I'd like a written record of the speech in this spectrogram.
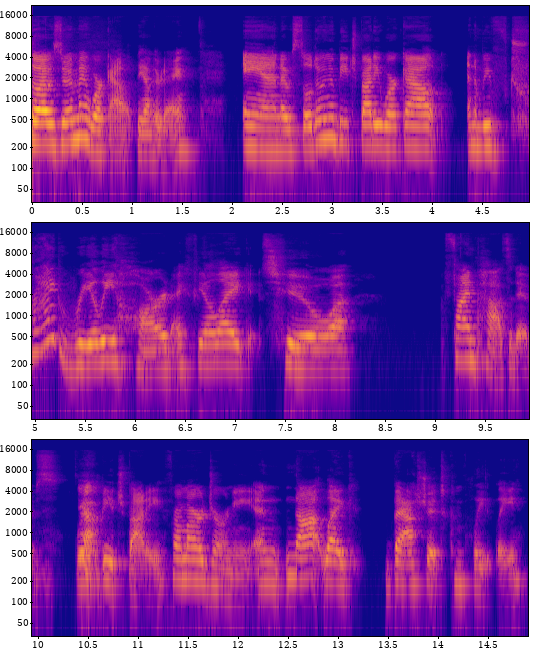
So I was doing my workout the other day and I was still doing a Beachbody workout and we've tried really hard, I feel like, to find positives with yeah. Beachbody from our journey and not like bash it completely.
